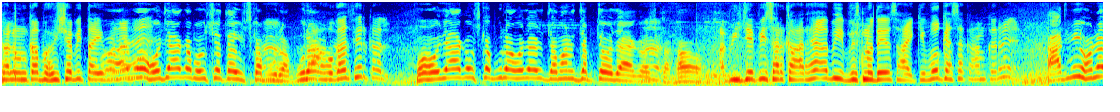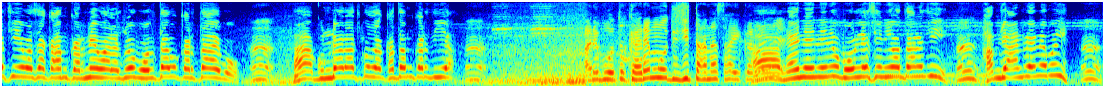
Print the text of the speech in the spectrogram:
कल उनका भविष्य भी तय होना वो है। हो जाएगा भविष्य है उसका पूरा पूरा। होगा फिर कल? वो हो जाएगा उसका पूरा हो जाएगा जमानत जब्त हो जाएगा उसका हाँ। अब बीजेपी सरकार है अभी विष्णुदेव साय की वो कैसा काम कर रहे हैं? आदमी होना चाहिए वैसा काम करने वाला जो बोलता है वो करता है वो। हाँ, हाँ गुंडा राज को तो खत्म कर दिया। हाँ। अरे वो तो कह रहे हैं मोदी जी तानाशाही कर हाँ नहीं नहीं नहीं नहीं, बोलने से नहीं होता ना जी। हाँ। हम जान रहे हैं ना भाई। हाँ,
